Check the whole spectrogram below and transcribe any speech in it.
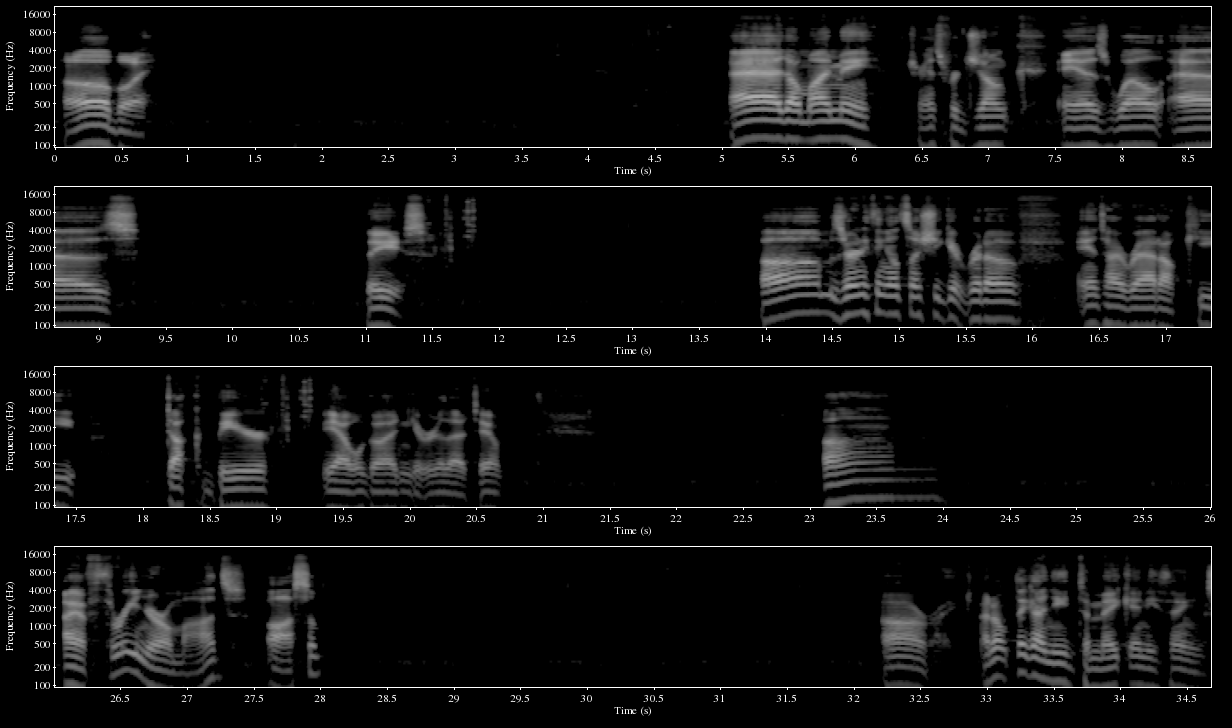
Oh boy. Ah, don't mind me. Transfer junk as well as These. Um, is there anything else I should get rid of? Anti-Rad I'll keep. Duck beer. Yeah, we'll go ahead and get rid of that too. Um, I have three neuromods. Awesome. All right. I don't think I need to make anything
